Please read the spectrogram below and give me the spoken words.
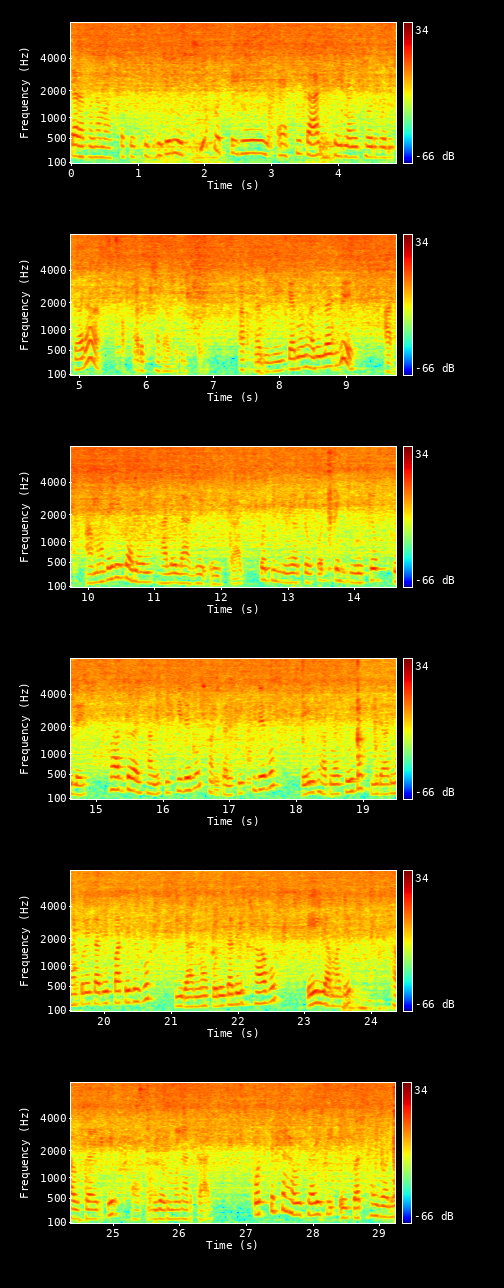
চারাপোনা মাছটাকে একটু ভেজে নিচ্ছি। প্রত্যেকদিন একই কাজ, সেই মানে ঝোর বড়ি কারা আর খাড়া বড়ি আপনাদেরই কেন ভালো লাগবে? আর আমাদেরই কেন ভালো লাগে এই কাজ? প্রতিনিয়ত প্রত্যেক দিন চোখ খুলে ভাবতে হয়, স্বামীকে কী দেবো, সন্তানকে কী দেবো? এই ভাবনা চিন্তা কী রান্না করে তাদের পাতে দেবো? কী রান্না করে তাদের খাওয়াবো? এই আমাদের হাউসওয়াইফদের এক বিড়ম্বনার কাজ। প্রত্যেকটা হাউসওয়াইফই এই কথাই বলে,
